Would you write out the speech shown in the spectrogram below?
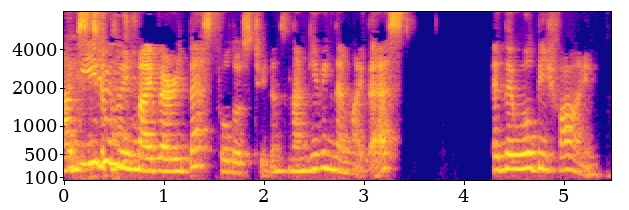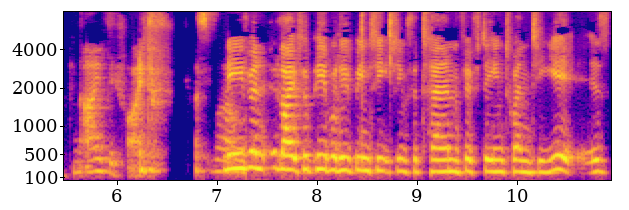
I'm and still even, doing my very best for those students and I'm giving them my best and they will be fine and I'll be fine. Well. And even like for people who've been teaching for 10, 15, 20 years,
